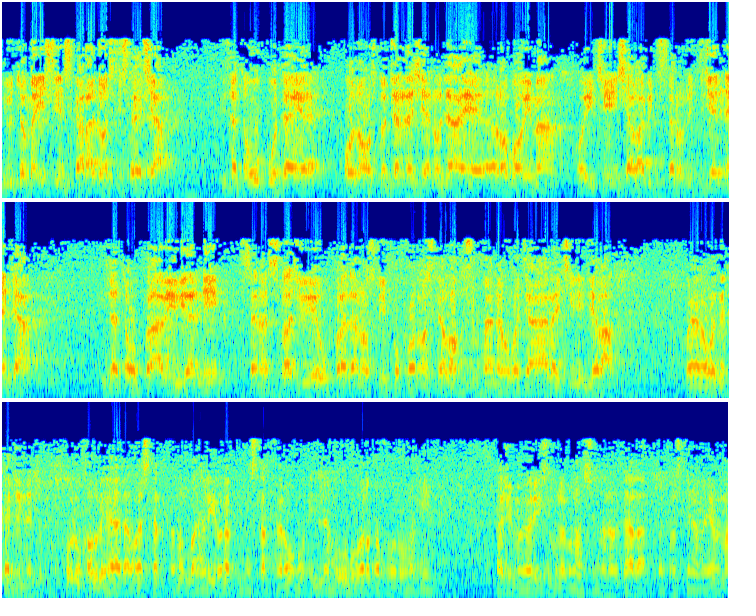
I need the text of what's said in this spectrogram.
i u tome istinska radost i sreća i zato uputa je ono što Đele ženu daje robovima koji će inša Allah biti stanoviti dženneta. I zato pravi vjernik se naslađuje u predanosti i pokornosti Allahu subhanahu wa ta'ala i čini djela koja ga vode ka džennetu. Kulu qavli hada wa astagfirullahi li wa lakum astagfiruhu innahu huwa al-ghafuru rahim kažemo veri se molim Allah subhanahu wa ta'ala da prosti nama i vama.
